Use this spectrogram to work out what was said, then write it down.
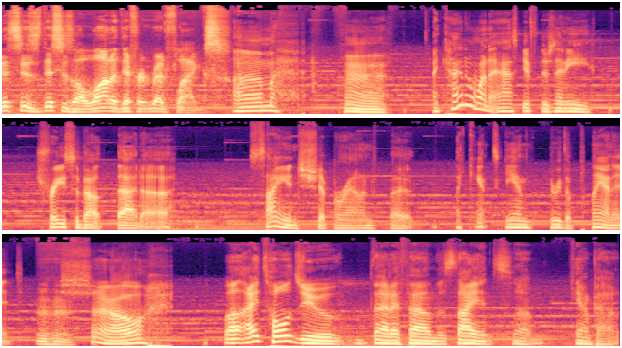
This is this is a lot of different red flags. Um, hmm. I kind of want to ask if there's any trace about that uh science ship around, but I can't scan through the planet. Mm-hmm. So, Well, I told you that I found the science um, camp out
